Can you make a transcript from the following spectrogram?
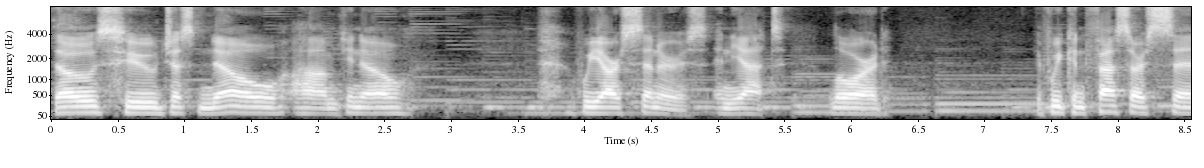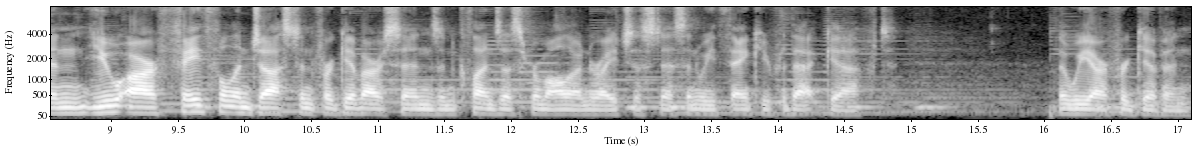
those who just know, um, you know, we are sinners, and yet, Lord, if we confess our sin, you are faithful and just and forgive our sins and cleanse us from all unrighteousness. And we thank you for that gift, that we are forgiven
